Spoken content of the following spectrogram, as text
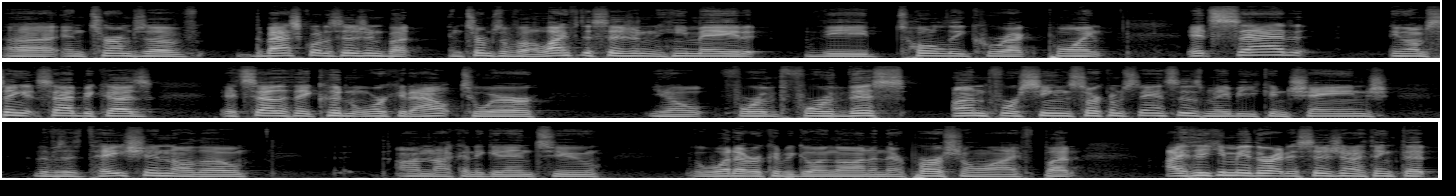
uh, in terms of the basketball decision, but in terms of a life decision, he made the totally correct point. It's sad, you know, I'm saying it's sad because it's sad that they couldn't work it out to where you know, for for this unforeseen circumstances, maybe you can change the visitation. Although I'm not going to get into whatever could be going on in their personal life, but I think he made the right decision. I think that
